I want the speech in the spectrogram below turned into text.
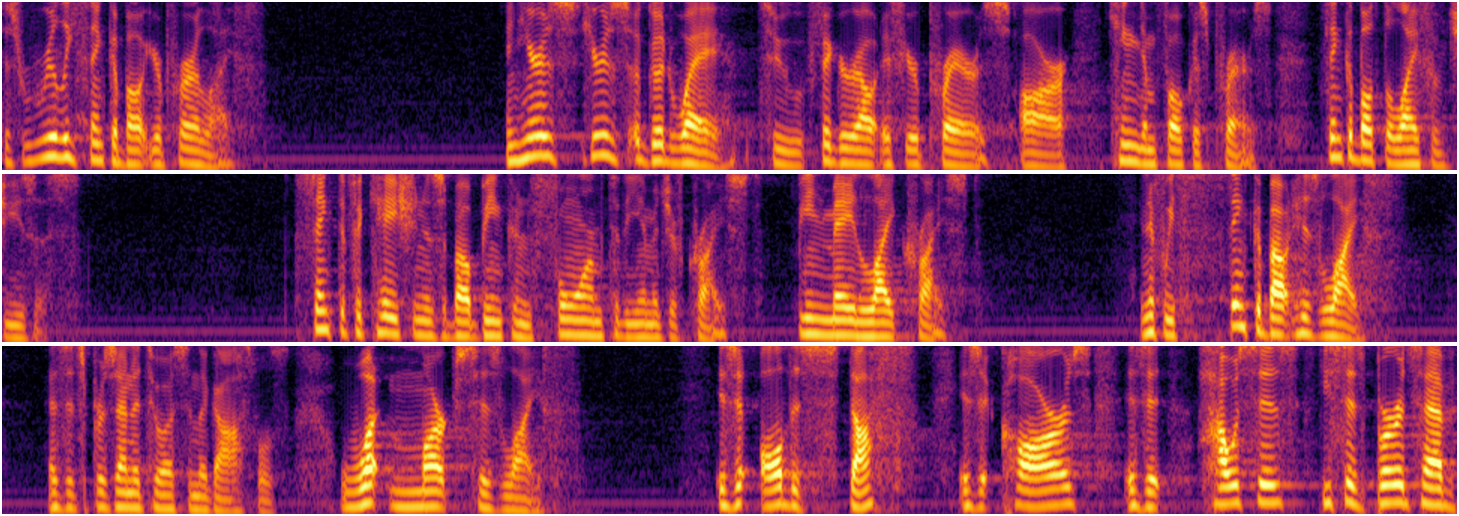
Just really think about your prayer life. And here's, here's a good way to figure out if your prayers are kingdom focused prayers. Think about the life of Jesus. Sanctification is about being conformed to the image of Christ, being made like Christ. And if we think about his life as it's presented to us in the Gospels, what marks his life? Is it all this stuff? Is it cars? Is it houses. He says birds have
